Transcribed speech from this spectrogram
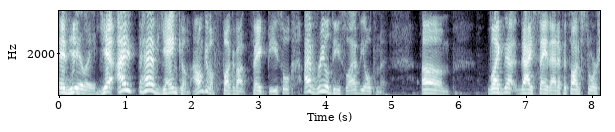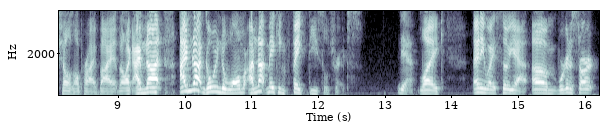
And he, Really? yeah, I have Yankum. I don't give a fuck about fake diesel. I have real diesel. I have the ultimate. Um, like I say that if it's on store shelves, I'll probably buy it. But like, I'm not, I'm not going to Walmart. I'm not making fake diesel trips. Yeah. Like, anyway, so yeah, um, we're gonna start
